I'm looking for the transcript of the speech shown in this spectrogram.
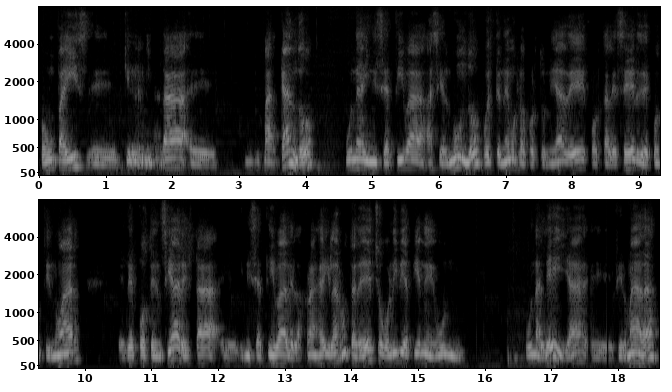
con un país que está marcando una iniciativa hacia el mundo, pues tenemos la oportunidad de fortalecer y de continuar, eh, de potenciar esta eh, iniciativa de la franja y la ruta. De hecho, Bolivia tiene un, una ley ya eh, firmada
